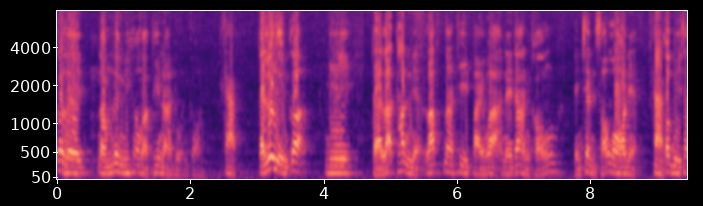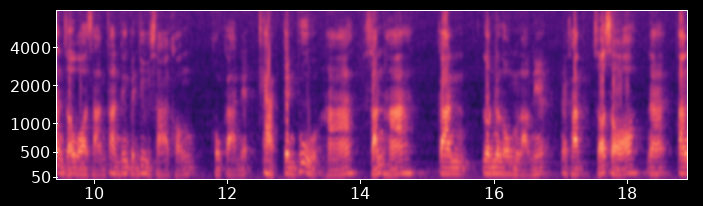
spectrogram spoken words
ก็เลยนำเรื่องนี้เข้ามาพิจารณาด่วนก่อน ครับ แต่เรื่องอื่นก็มีแต่ละท่านเนี่ยรับหน้าที่ไปว่าในด้านของอย่างเช่น สวเนี่ยครับก็มีท่านสวสามท่าน ซึ่งเป็นที่ปรึกษาของโครงการเนี่ยครับ เป็นผู้หาสรรหาการรณรงค์เหล่านี้นะครับ สสนะฮะทาง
